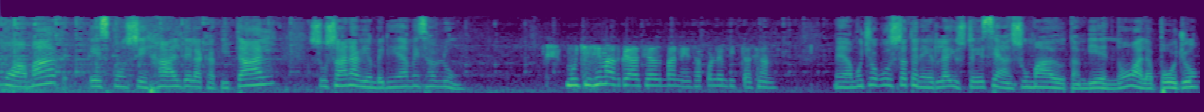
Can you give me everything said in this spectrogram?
Mohamed es concejal de la capital. Susana, bienvenida a Mesa Blue. Muchísimas gracias, Vanessa, por la invitación. Me da mucho gusto tenerla y ustedes se han sumado también, ¿no? Al apoyo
